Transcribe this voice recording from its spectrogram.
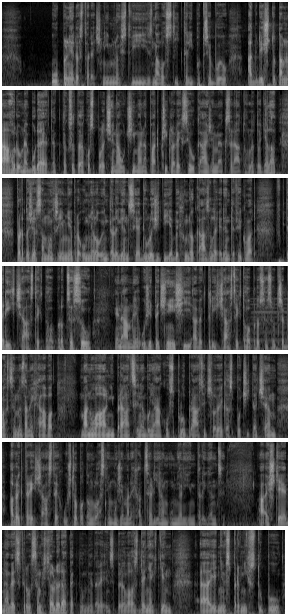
úplně dostatečné množství znalostí, které potřebuju. A když to tam náhodou nebude, tak, tak se to jako společně naučíme. Na pár příkladech si ukážeme, jak se dá tohle to dělat, protože samozřejmě pro umělou inteligenci je důležité, abychom dokázali identifikovat, v kterých částech toho procesu je nám nejužitečnější a ve kterých částech toho procesu třeba chceme zanechávat manuální práci nebo nějakou spolupráci člověka s počítačem a ve kterých částech už to potom vlastně můžeme nechat celý jenom umělý inteligenci. A ještě jedna věc, kterou jsem chtěl dodat, tak to mě tady inspiroval Zdeněk tím uh, jedním z prvních vstupů.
